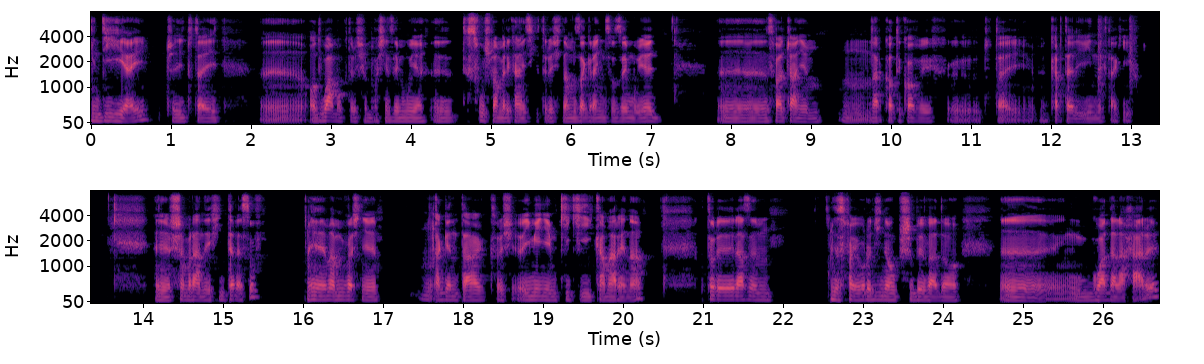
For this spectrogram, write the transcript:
DEA, czyli tutaj e, odłamu, który się właśnie zajmuje, e, tych służb amerykańskich, które się tam za granicą zajmuje zwalczaniem mm, narkotykowych tutaj karteli i innych takich szemranych interesów. E, Mamy właśnie agenta ktoś imieniem Kiki Kamaryna, który razem ze swoją rodziną przybywa do e, Guadalajary,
